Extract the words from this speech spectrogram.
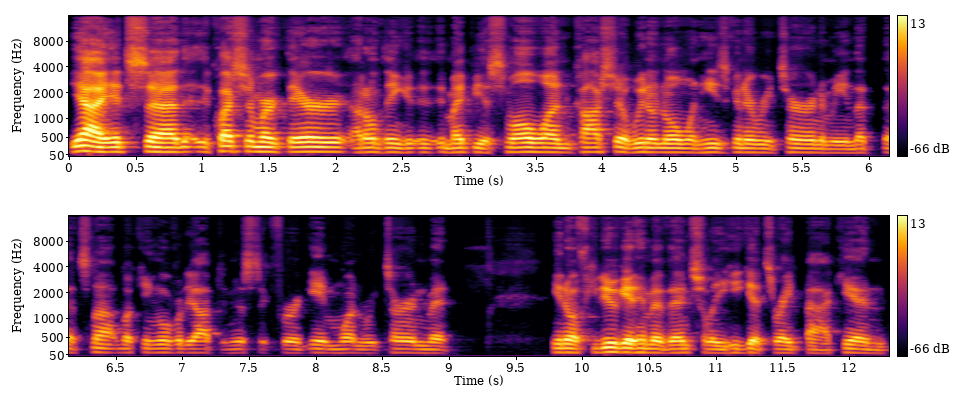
yeah, it's uh, the question mark there. I don't think it, it might be a small one. Kase, we don't know when he's going to return. I mean, that that's not looking overly optimistic for a game one return, but you know, if you do get him eventually, he gets right back in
